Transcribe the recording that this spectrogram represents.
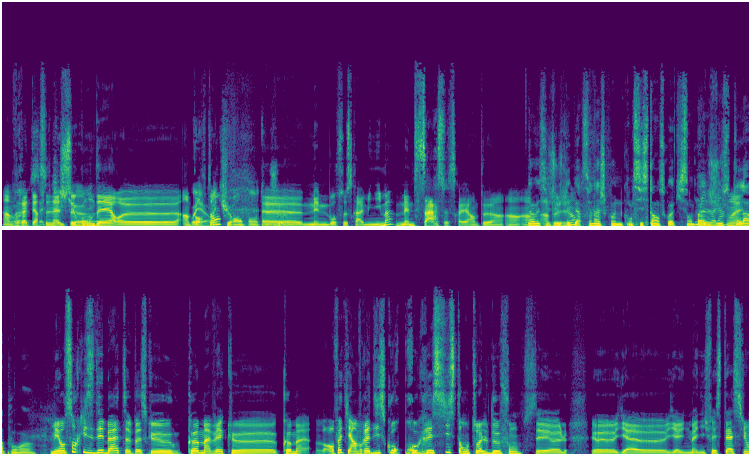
un, un vrai Ouais, personnage sidekick, euh, secondaire euh, Ouais, important. récurrent pendant tout le jeu. Même bon, ce serait à minima. Même ça, ce serait un peu un, un- Non, mais un c'est peu juste des personnages qui ont une consistance, quoi, qui sont pas Oui, voilà. juste Ouais. là pour. euh, Mais on sent qu'ils se débattent parce que comme avec euh, comme en fait il y a un vrai discours progressiste en toile de fond. C'est le- euh, il y a euh, il y a une manifestation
